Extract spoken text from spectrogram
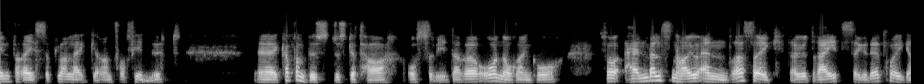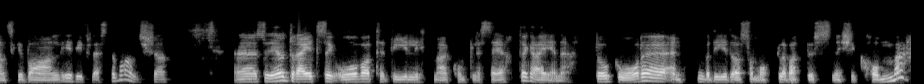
inn på reiseplanleggeren for å finne ut eh, hvilken buss du skal ta osv. Og, så videre, og når den går. Så henvendelsen har jo endra seg, det har jo dreid seg, og det tror jeg er ganske vanlig i de fleste bransjer. Eh, så det har jo dreid seg over til de litt mer kompliserte greiene. Da går det enten på de som opplever at bussen ikke kommer,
